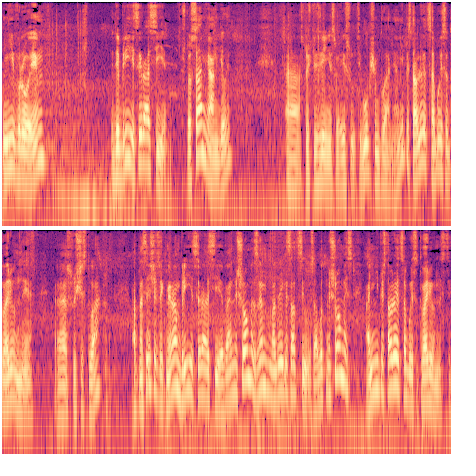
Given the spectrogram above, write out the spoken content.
невроем дебри и Россия. Что сами ангелы, с точки зрения своей сути, в общем плане, они представляют собой сотворенные э, существа, относящиеся к мирам Брии и Россия. Вайнишомес, Мадригас Ацилус. А вот Нишомес, они не представляют собой сотворенности.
